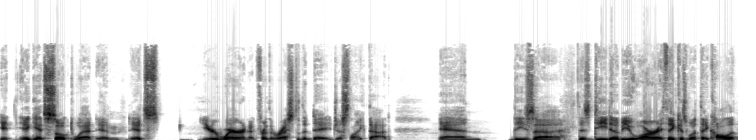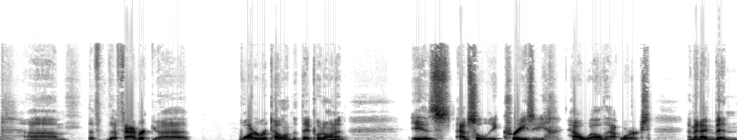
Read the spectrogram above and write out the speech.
it it gets soaked wet, and it's you're wearing it for the rest of the day, just like that. And these uh, this DWR, I think, is what they call it. Um, the the fabric uh, water repellent that they put on it is absolutely crazy how well that works. I mean, I've been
